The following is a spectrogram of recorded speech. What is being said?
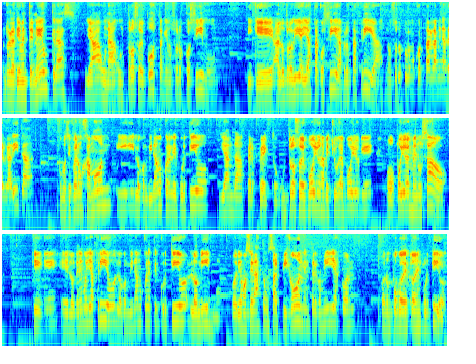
relativamente neutras, ya una, un trozo de posta que nosotros cocimos y que al otro día ya está cocida pero está fría, nosotros podemos cortar láminas delgaditas como si fuera un jamón y lo combinamos con el encurtido y anda perfecto. Un trozo de pollo, una pechuga de pollo que o pollo desmenuzado que eh, lo tenemos ya frío, lo combinamos con este encurtido, lo mismo. Podríamos hacer hasta un salpicón, entre comillas, con, con un poco de estos encurtidos.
